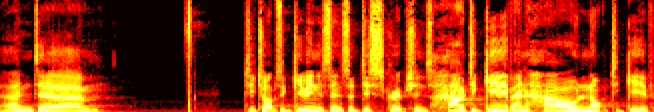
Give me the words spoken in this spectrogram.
And um, two types of giving in the sense of descriptions how to give and how not to give.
